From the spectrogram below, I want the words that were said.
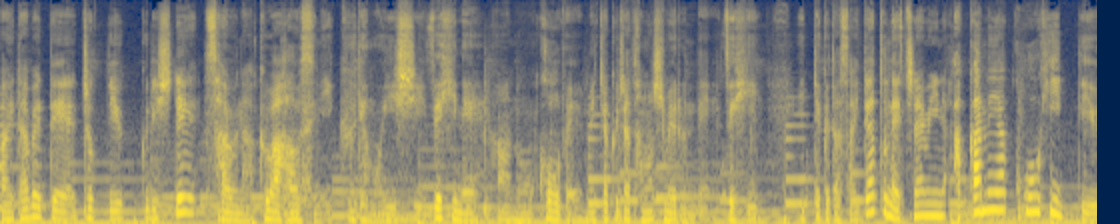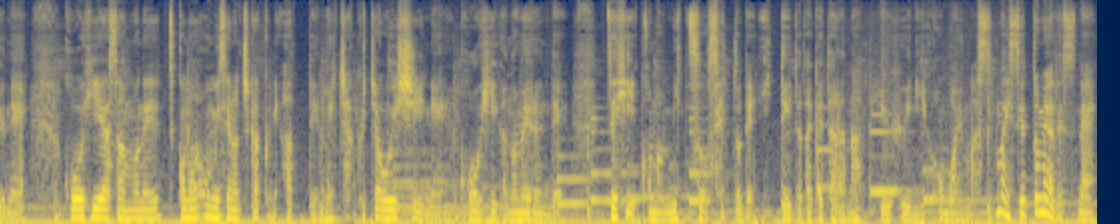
ぱい食べてちょっとゆっくりしてサウナクアハウスに行くでもいいしぜひねあの神戸めちゃくちゃ楽しめるんでぜひ行ってください。であとねちなみにあかねやコーヒーっていうねコーヒー屋さんもねこのお店の近くにあってめちゃくちゃ美味しいねコーヒーが飲めるんでぜひこの3つをセットで行っていただけたらなというふうに思います。まあ1セット目はですね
